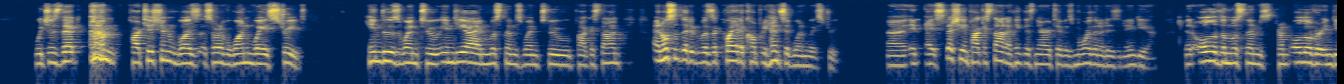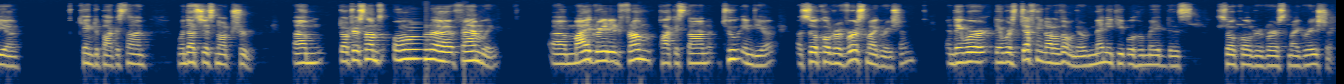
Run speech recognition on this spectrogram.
which is that partition was a sort of one-way street. Hindus went to India and Muslims went to Pakistan, and also that it was a quite a comprehensive one-way street. Uh, it, especially in Pakistan, I think this narrative is more than it is in India, that all of the Muslims from all over India came to Pakistan, when that's just not true. Um, Dr. Islam's own uh, family uh, migrated from Pakistan to India, a so-called reverse migration, and they were, they were definitely not alone. There were many people who made this so-called reverse migration.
